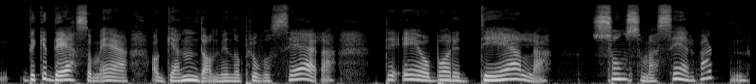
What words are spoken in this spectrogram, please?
det, er ikke det som er agendaen min å provosere. Det er å bare dele sånn som jeg ser verden.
